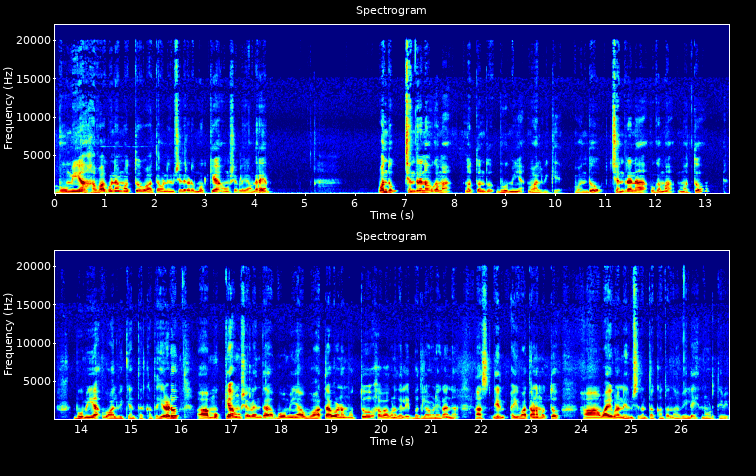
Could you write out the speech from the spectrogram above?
ಭೂಮಿಯ ಹವಾಗುಣ ಮತ್ತು ವಾತಾವರಣ ನಿರ್ಮಿಸಿದ ಎರಡು ಮುಖ್ಯ ಅಂಶಗಳು ಯಾವಂದರೆ ಒಂದು ಚಂದ್ರನ ಉಗಮ ಮತ್ತೊಂದು ಭೂಮಿಯ ವಾಲ್ವಿಕೆ ಒಂದು ಚಂದ್ರನ ಉಗಮ ಮತ್ತು ಭೂಮಿಯ ವಾಲ್ವಿಕೆ ಅಂತಕ್ಕಂಥ ಎರಡು ಮುಖ್ಯ ಅಂಶಗಳಿಂದ ಭೂಮಿಯ ವಾತಾವರಣ ಮತ್ತು ಹವಾಗುಣದಲ್ಲಿ ಬದಲಾವಣೆಗಳನ್ನು ನಿರ್ ಈ ವಾತಾವರಣ ಮತ್ತು ವಾಯುಗುಣ ನಿರ್ಮಿಸಿದಂತಕ್ಕಂಥದ್ದು ನಾವಿಲ್ಲಿ ನೋಡ್ತೀವಿ.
